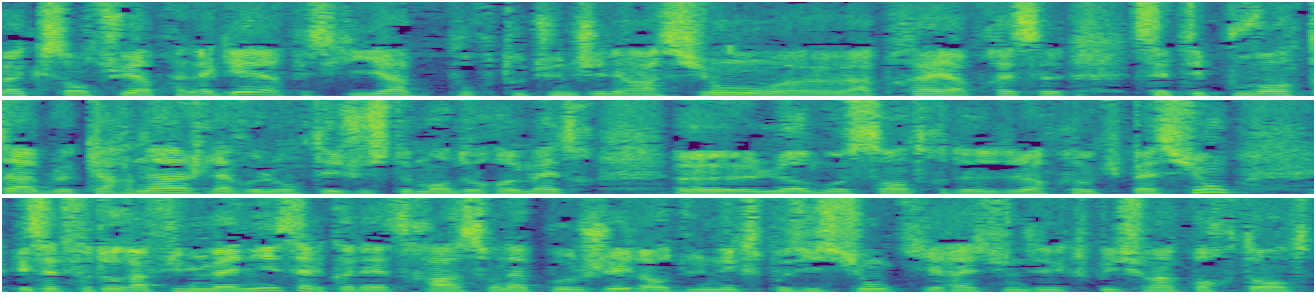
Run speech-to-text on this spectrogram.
accentué après la guerre puisqu'il y a pour toute une génération après après ce, cet épouvantable carnage la volonté justement de remettre l'homme au centre de, de leurs préoccupations. Et cette photographie humaniste elle connaîtra son apogée lors d'une exposition qui reste une des expositions importantes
